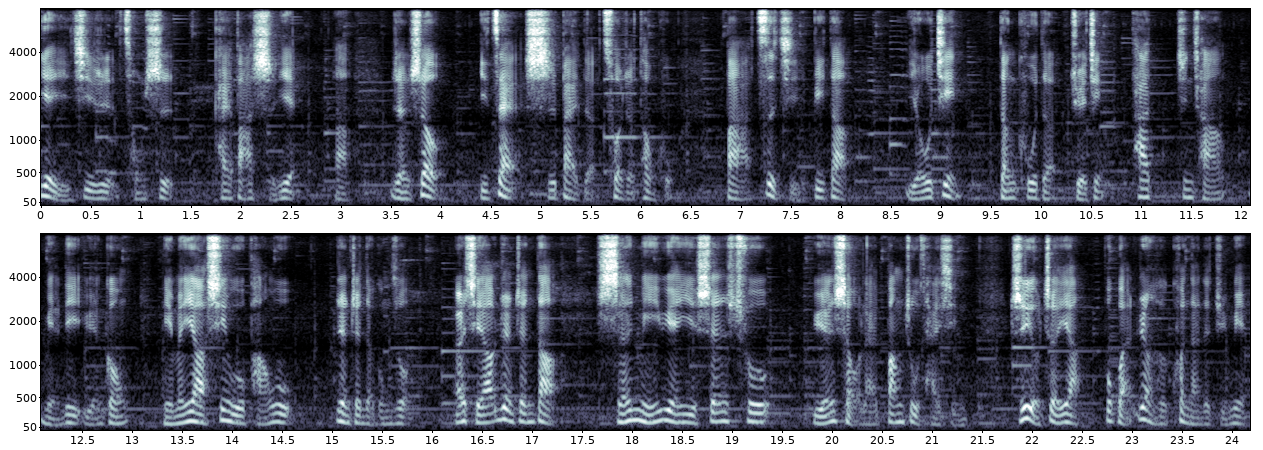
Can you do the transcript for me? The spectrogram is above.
夜以继日从事开发实验，啊，忍受一再失败的挫折痛苦。把自己逼到油尽灯枯的绝境。他经常勉励员工：“你们要心无旁骛，认真的工作，而且要认真到神明愿意伸出援手来帮助才行。只有这样，不管任何困难的局面，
